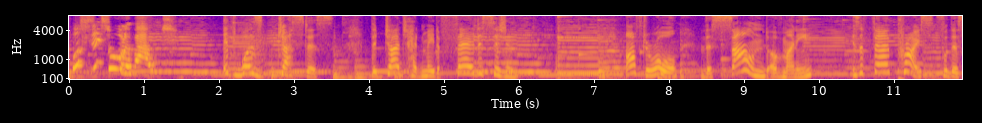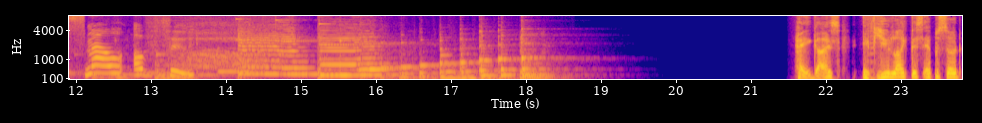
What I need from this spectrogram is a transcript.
What's this all about? It was justice. The judge had made a fair decision. After all, the sound of money is a fair price for the smell of food. Hey guys, if you like this episode,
